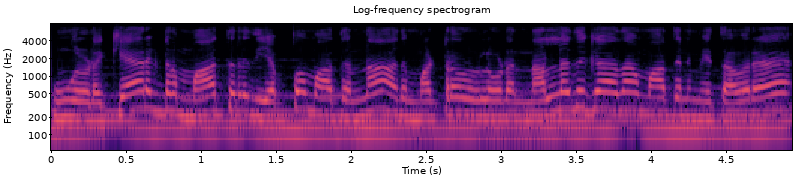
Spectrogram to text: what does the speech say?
உங்களோட கேரக்டரை மாற்றுறது எப்போ மாற்றணும்னா அது மற்றவர்களோட நல்லதுக்காக தான் மாற்றணுமே தவிர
